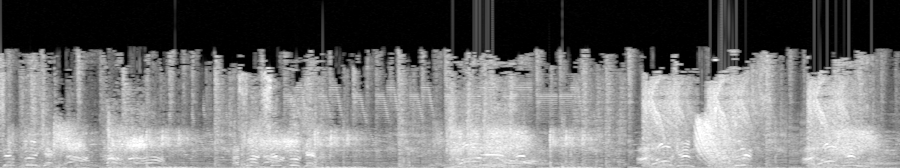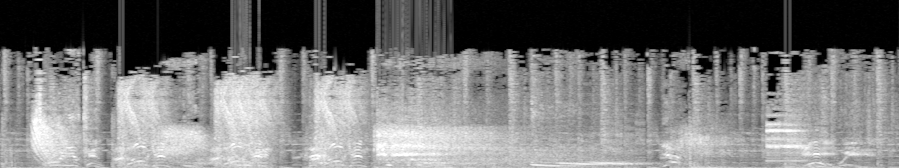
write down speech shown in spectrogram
旋風剣 Wait.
